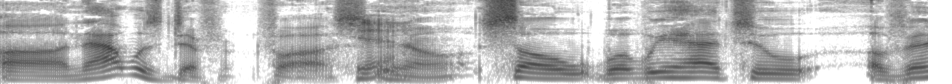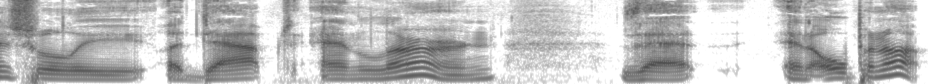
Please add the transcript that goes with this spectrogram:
Uh, and that was different for us, Yeah. you know. So what we had to eventually adapt and learn that and open up.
